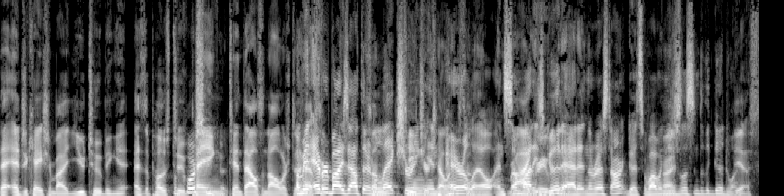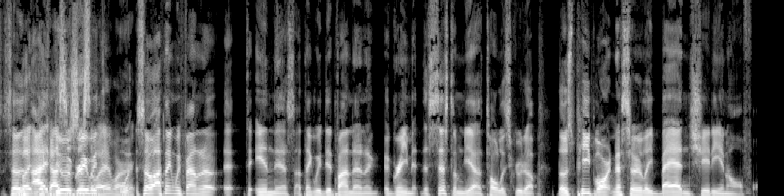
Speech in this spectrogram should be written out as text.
That education by YouTubing it, as opposed to Of course you paying ten thousand dollars to. I mean, have some- everybody's out there lecturing in parallel, and somebody's good at it, and the rest aren't good. So why wouldn't Right. you just listen to the good one? Yes. So But I do agree with. way it works. So I think we found a, to end this. I think we did find an agreement. The system, yeah, totally screwed up. Those people aren't necessarily bad and shitty and awful.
